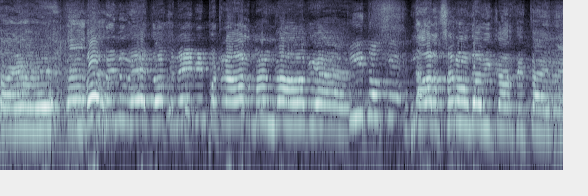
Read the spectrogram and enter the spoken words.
ਆਇਆ ਓਏ ਮੈਨੂੰ ਇਹ ਦੁੱਖ ਨਹੀਂ ਵੀ ਪੈਟਰੋਲ ਮਹਿੰਗਾ ਹੋ ਗਿਆ। ਕੀ ਦੋਖੇ ਨਾਲ ਸਰੋਂ ਦਾ ਵੀ ਕਰ ਦਿੱਤਾ ਇਹਨੇ।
